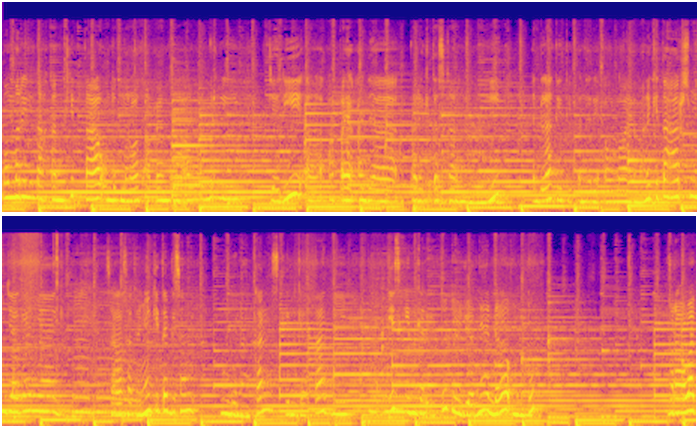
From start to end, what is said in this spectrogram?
memerintahkan kita untuk merawat apa yang telah Allah beri. Jadi eh, apa yang ada pada kita sekarang ini adalah titipan dari Allah yang mana kita harus menjaganya. gitu. Salah satunya kita bisa menggunakan skincare tadi. Jadi skincare itu tujuannya adalah untuk merawat.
